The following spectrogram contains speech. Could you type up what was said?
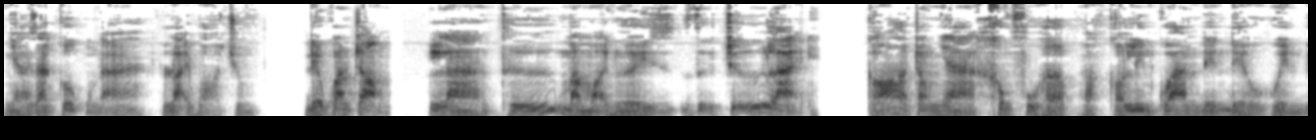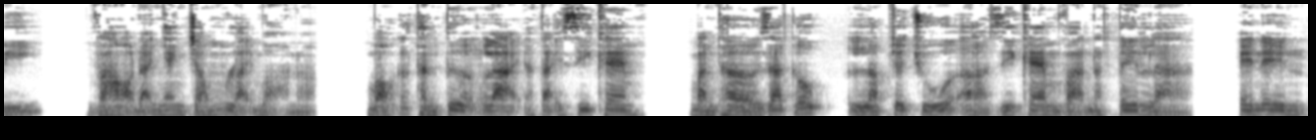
nhà gia cốp cũng đã loại bỏ chúng. Điều quan trọng là thứ mà mọi người dự trữ lại có ở trong nhà không phù hợp hoặc có liên quan đến điều huyền bí và họ đã nhanh chóng loại bỏ nó. Bỏ các thần tượng lại ở tại Zikem. Bàn thờ Jacob lập cho Chúa ở Zikem và đặt tên là Enen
